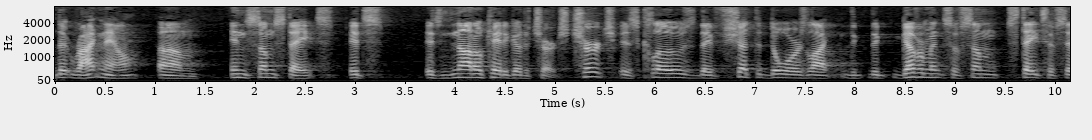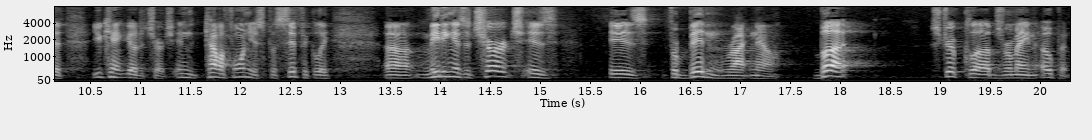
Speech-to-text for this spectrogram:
that right now, um, in some states, it's it's not okay to go to church. Church is closed. They've shut the doors. Like the, the, governments of some states have said, you can't go to church. In California specifically, uh, meeting as a church is, is forbidden right now. But strip clubs remain opened.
